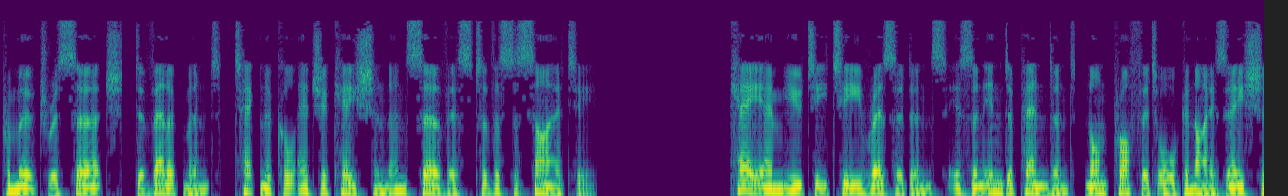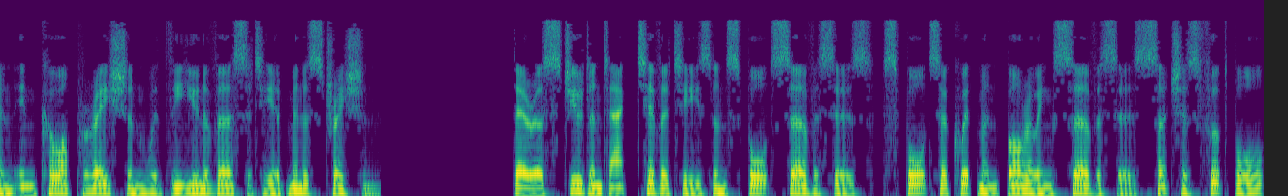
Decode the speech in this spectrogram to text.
promote research, development, technical education and service to the society. KMUTT Residence is an independent, non-profit organization in cooperation with the university administration. There are student activities and sports services, sports equipment borrowing services such as football,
